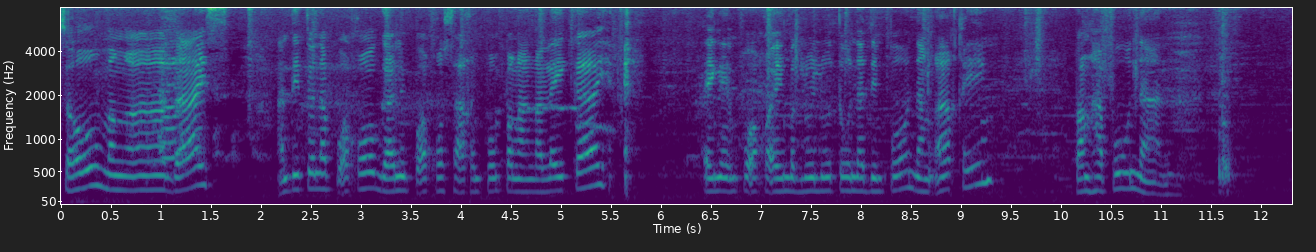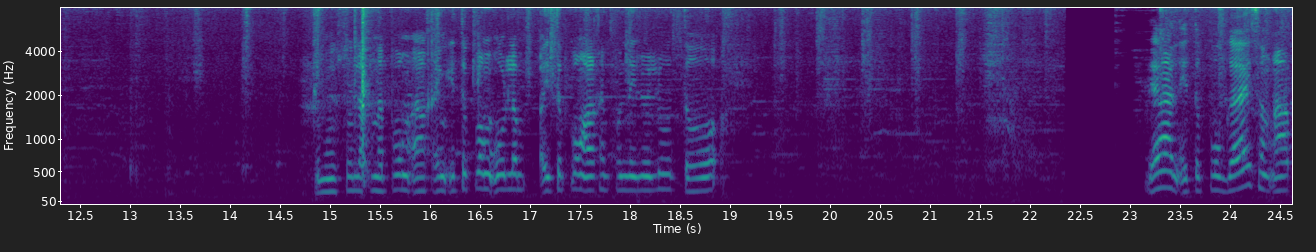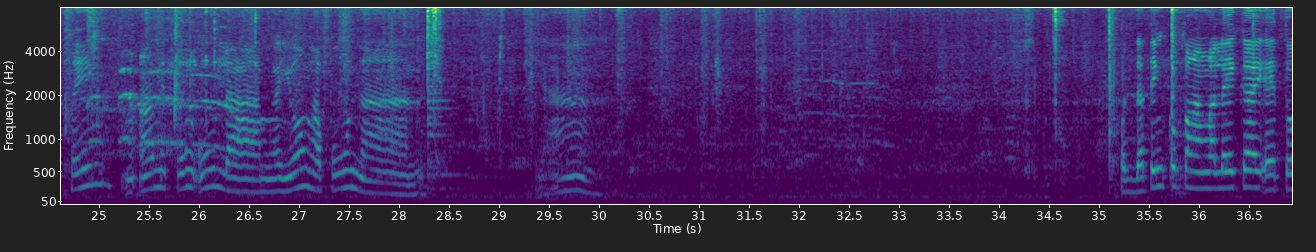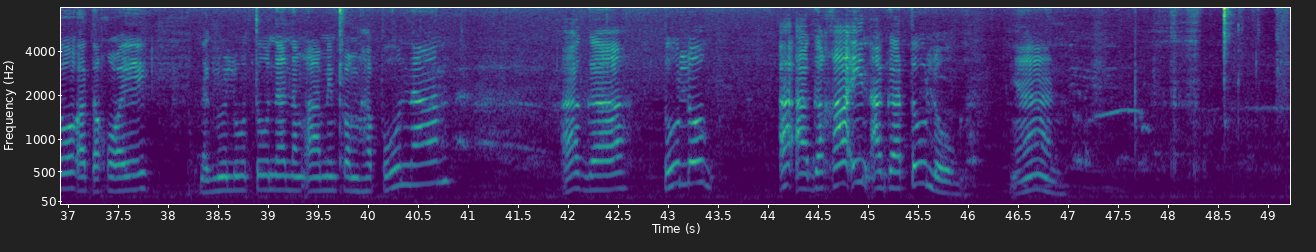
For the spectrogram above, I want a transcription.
So, mga guys, andito na po ako. Galing po ako sa akin pong pangangalaykay. Ay ngayon po ako ay magluluto na din po ng aking panghapunan. Tumusulak na po ang aking, ito pong ulam, ito pong aking po niluluto. Yan, ito po guys, ang aking, ang aming pong ulam ngayong hapunan. Pagdating ko pangangalaykay, ito at ako ay nagluluto na ng aming panghapunan. Aga, tulog. Ah, aga kain, aga tulog. Yan.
